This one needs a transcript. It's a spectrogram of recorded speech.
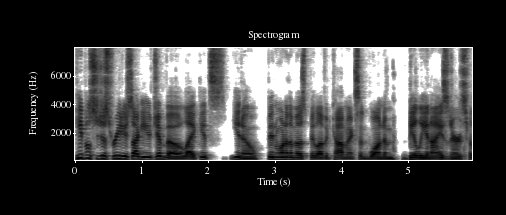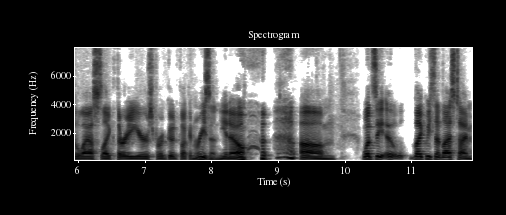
people should just read Usagi Yojimbo, like it's you know been one of the most beloved comics and won a billion Eisners for the last like thirty years for a good fucking reason, you know. um, once the like we said last time,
